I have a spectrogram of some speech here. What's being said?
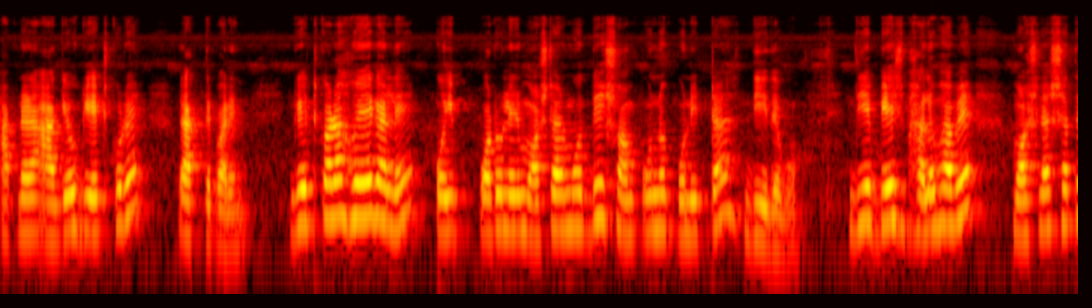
আপনারা আগেও গ্রেট করে রাখতে পারেন। গ্রেট করা হয়ে গেলে ওই পটলের মশলার মধ্যে সম্পূর্ণ পনিরটা দিয়ে দেব। দিয়ে বেশ ভালোভাবে মশলার সাথে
